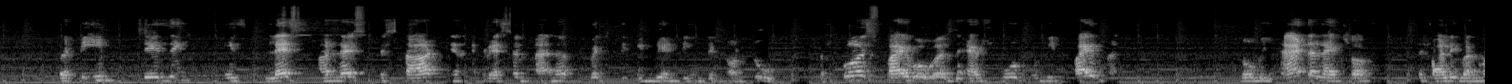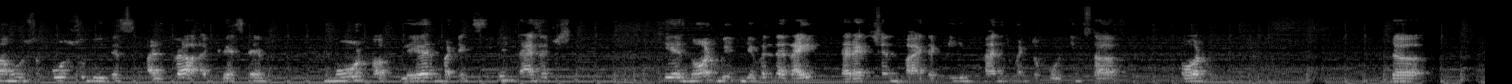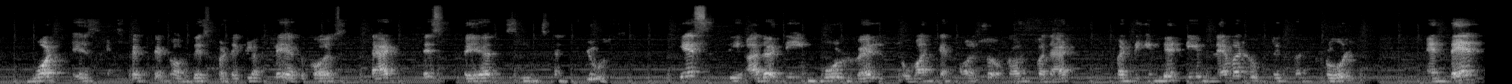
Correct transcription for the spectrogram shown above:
the team chasing is less unless they start in an aggressive manner which the Indian team did not do. The first five overs they had scored only five runs. So we had the likes of Shefali Verma, who's supposed to be this ultra aggressive mode of player, but it seems as if she has not been given the right direction by the team management, the coaching staff, or the what is expected of this particular player because that this player seems confused. Yes, the other team bowled well, so one can also account for that. But the Indian team never looked in control and then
